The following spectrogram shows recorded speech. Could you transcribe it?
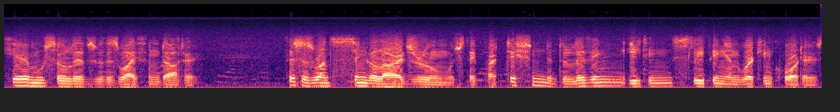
Here Mousseau lives with his wife and daughter. This was once a single large room which they partitioned into living, eating, sleeping, and working quarters.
